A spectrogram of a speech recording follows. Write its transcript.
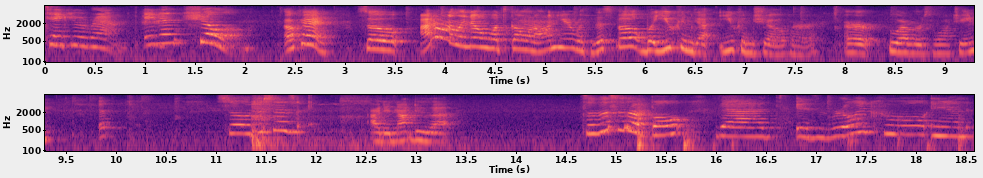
take you around and then show them. Okay. So I don't really know what's going on here with this boat, but you can get you can show her or whoever's watching. So this is I did not do that. So this is a boat that is really cool and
